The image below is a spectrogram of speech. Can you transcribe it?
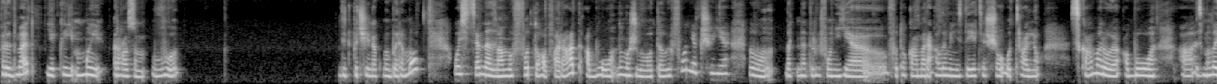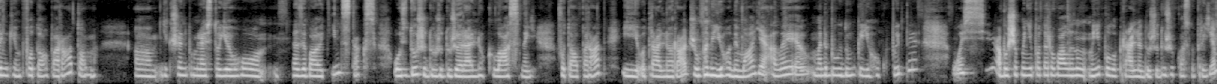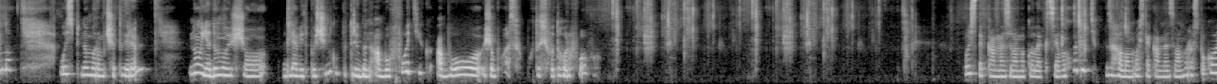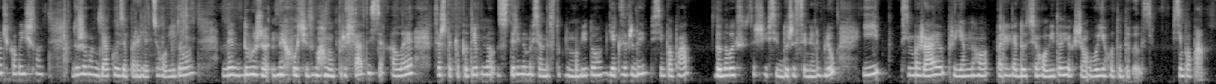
предмет, який ми разом в відпочинок ми беремо. Ось це в нас з вами фотоапарат, або, ну, можливо, телефон, якщо є. Ну, На, на телефоні є фотокамера, але мені здається, що от реально з камерою або а, з маленьким фотоапаратом. Якщо я не помиляюсь, то його називають Instax. Ось дуже-дуже-дуже реально класний фотоапарат. І от реально раджу, в мене його немає, але в мене були думки його купити. Ось, або щоб мені подарували. Ну, мені було б реально дуже-дуже класно приємно. Ось під номером 4. Ну, я думаю, що для відпочинку потрібен або фотік, або щоб вас хтось фотографував. Ось така в нас з вами колекція виходить. Загалом, ось така в нас з вами розпаковочка вийшла. Дуже вам дякую за перегляд цього відео. Не дуже не хочу з вами прощатися, але все ж таки потрібно зустрінемося в наступному відео. Як завжди, всім па-па, До нових зустрічей, всіх дуже сильно люблю. І всім бажаю приємного перегляду цього відео, якщо ви його додивилися. Всім па-па!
